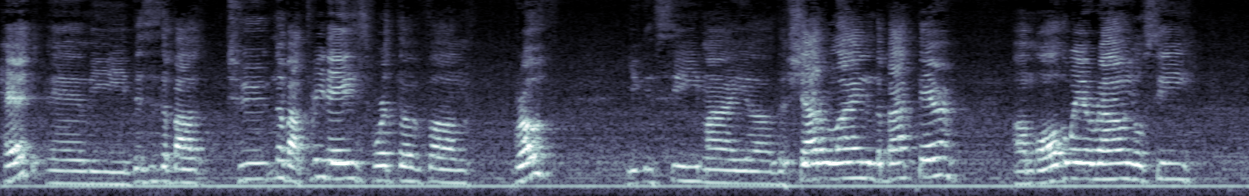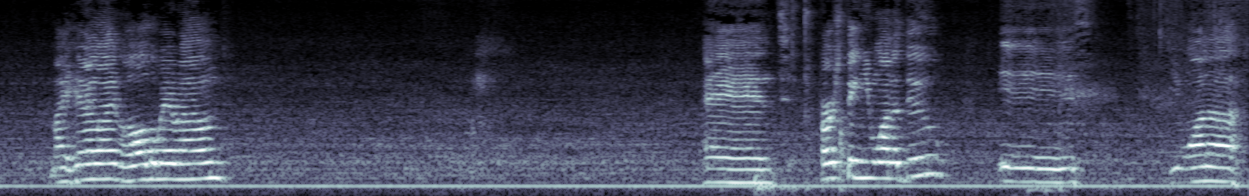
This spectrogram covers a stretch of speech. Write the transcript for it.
head and the this is about two no about three days worth of um, growth. You can see my uh, the shadow line in the back there. Um, all the way around you'll see my hairline all the way around. And first thing you want to do is you want to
